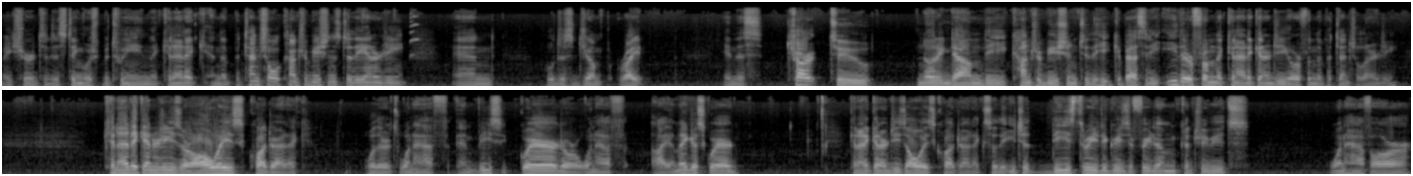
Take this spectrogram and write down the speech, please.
make sure to distinguish between the kinetic and the potential contributions to the energy. And we'll just jump right in this chart to noting down the contribution to the heat capacity either from the kinetic energy or from the potential energy. Kinetic energies are always quadratic, whether it's 1 half mv squared or 1 half i omega squared. Kinetic energy is always quadratic, so that each of these three degrees of freedom contributes 1 half r.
